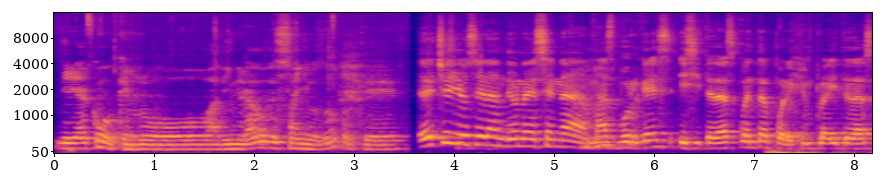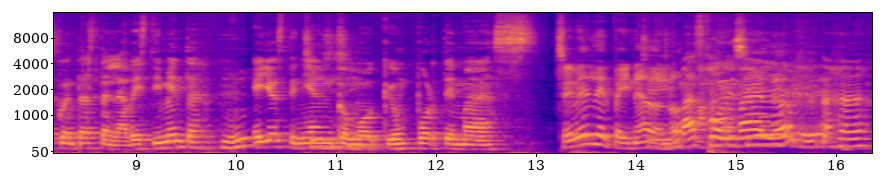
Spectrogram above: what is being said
Diría como que en lo adinerado de esos años, ¿no? Porque. De hecho, ellos eran de una escena más burgués y si te das cuenta, por ejemplo, ahí te das cuenta hasta en la vestimenta. Ellos tenían Sí, sí, como sí. que un porte más... Se ve el del peinado, Sí, ¿no? Más Ajá, formal, sí, ¿no? eh, Ajá.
